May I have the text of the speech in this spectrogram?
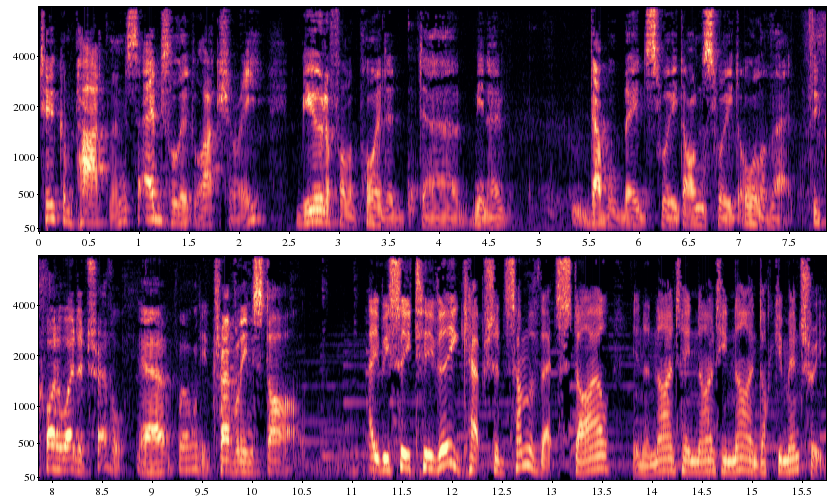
two compartments, absolute luxury, beautiful appointed, uh, you know, double bed suite, ensuite, all of that. Quite a way to travel. Yeah, uh, well, you travel in style. ABC TV captured some of that style in a 1999 documentary.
